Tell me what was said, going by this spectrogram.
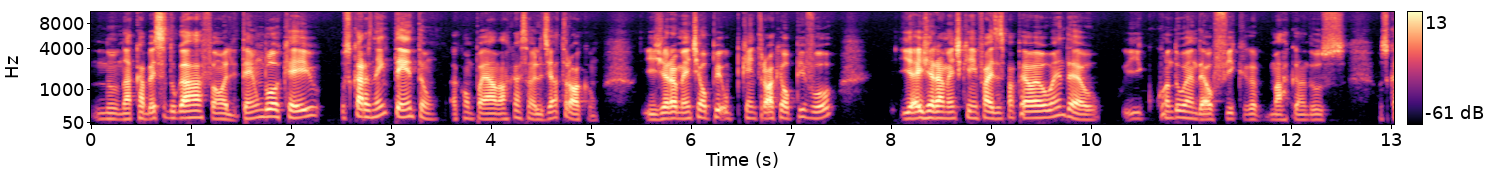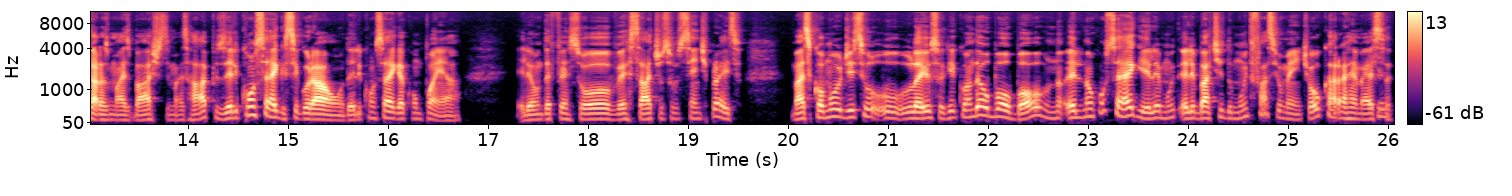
No, na cabeça do garrafão ali. Tem um bloqueio, os caras nem tentam acompanhar a marcação, eles já trocam. E geralmente é o, quem troca é o pivô. E aí, geralmente, quem faz esse papel é o Wendell. E quando o Wendell fica marcando os, os caras mais baixos e mais rápidos, ele consegue segurar a onda, ele consegue acompanhar. Ele é um defensor versátil o suficiente para isso. Mas como disse o, o Leilson aqui, quando é o bol ele não consegue, ele é, muito, ele é batido muito facilmente. Ou o cara arremessa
